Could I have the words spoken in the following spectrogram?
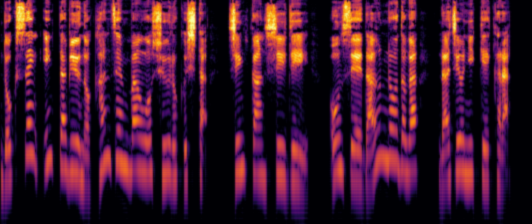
独占インタビューの完全版を収録した新刊 CD 音声ダウンロードがラジオ日経から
